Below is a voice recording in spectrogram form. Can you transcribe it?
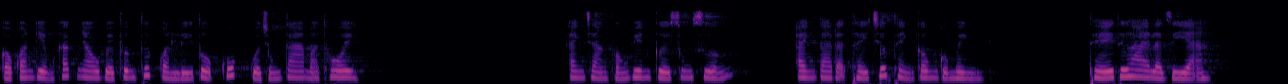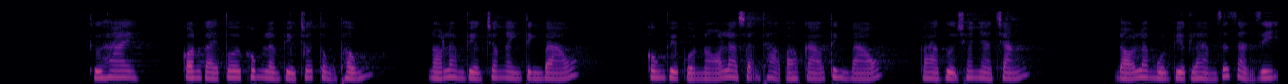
có quan điểm khác nhau về phương thức quản lý tổ quốc của chúng ta mà thôi. Anh chàng phóng viên cười sung sướng. Anh ta đã thấy trước thành công của mình. Thế thứ hai là gì ạ? Thứ hai, con gái tôi không làm việc cho Tổng thống. Nó làm việc cho ngành tình báo. Công việc của nó là soạn thảo báo cáo tình báo và gửi cho Nhà Trắng. Đó là một việc làm rất giản dị.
